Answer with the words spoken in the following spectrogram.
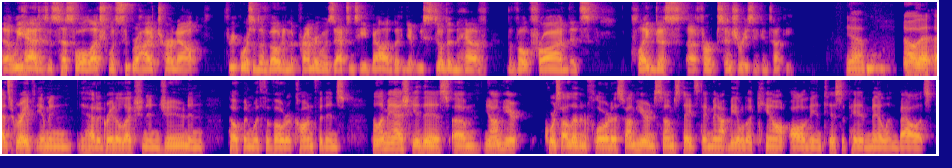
Uh, we had a successful election with super high turnout. Three quarters of the vote in the primary was absentee ballot, but yet we still didn't have the vote fraud that's plagued us uh, for centuries in Kentucky. Yeah, no, that that's great. I mean, you had a great election in June and helping with the voter confidence. Now, let me ask you this. Um, you know, I'm here. Of course, I live in Florida, so I'm here in some states. They may not be able to count all of the anticipated mail-in ballots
